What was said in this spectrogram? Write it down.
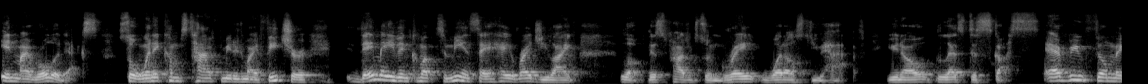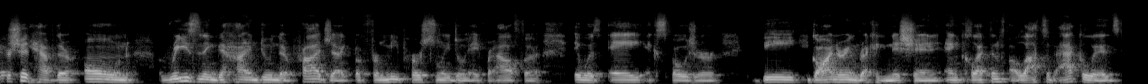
in my Rolodex. So when it comes time for me to do my feature, they may even come up to me and say, Hey, Reggie, like, look, this project's doing great. What else do you have? You know, let's discuss. Every filmmaker should have their own reasoning behind doing their project. But for me personally, doing A for Alpha, it was A, exposure, B, garnering recognition and collecting lots of accolades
